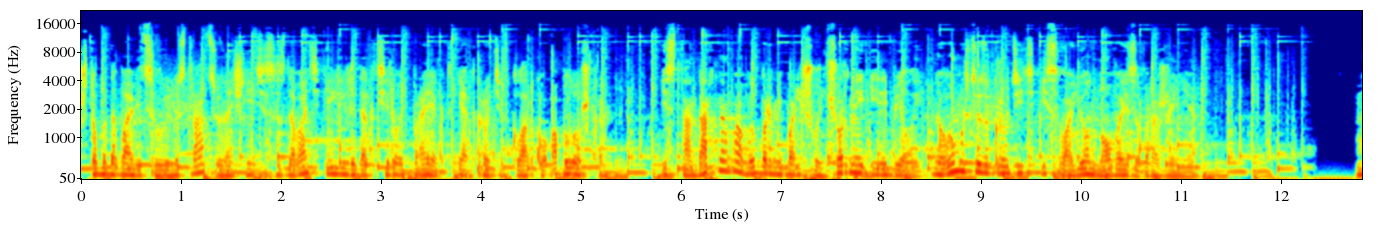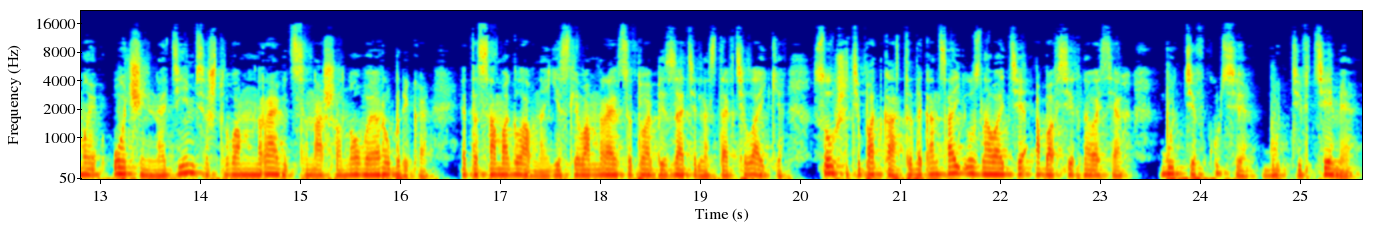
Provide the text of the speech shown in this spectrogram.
Чтобы добавить свою иллюстрацию, начните создавать или редактировать проект и откройте вкладку «Обложка». Из стандартного выбор небольшой, черный или белый, но вы можете загрузить и свое новое изображение. Мы очень надеемся, что вам нравится наша новая рубрика. Это самое главное. Если вам нравится, то обязательно ставьте лайки, слушайте подкасты до конца и узнавайте обо всех новостях. Будьте в курсе, будьте в теме.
